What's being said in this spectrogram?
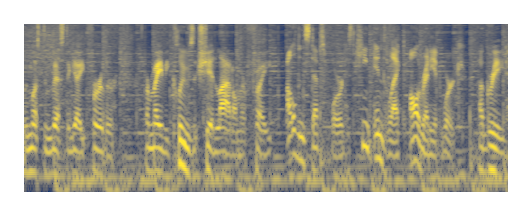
We must investigate further. There may be clues that shed light on their fate. Alden steps forward, his keen intellect already at work. Agreed.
